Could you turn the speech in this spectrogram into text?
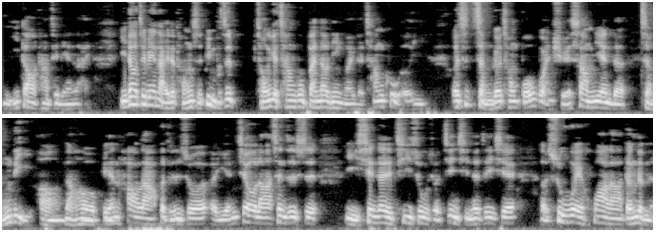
移到他这边来，移到这边来的同时，并不是从一个仓库搬到另外一个仓库而已，而是整个从博物馆学上面的整理哦，然后编号啦，或者是说呃研究啦，甚至是以现在的技术所进行的这些呃数位化啦等等的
